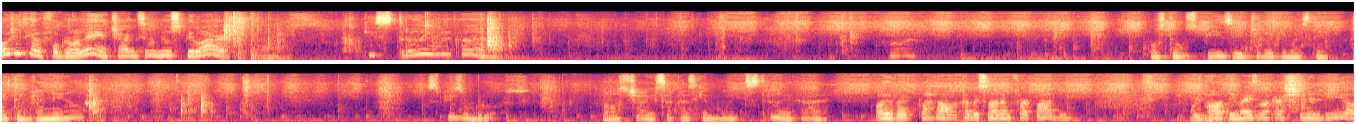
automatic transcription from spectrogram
Olha o jeito que era o fogão a lenha, Thiago, em cima de uns pilar. Nossa. Que estranho, né, cara? Ai. Nossa, tem uns pisos aí, deixa eu ver o que mais tem. Aí tem uma janela. Os pisos grossos. Nossa, Thiago, essa casa aqui é muito estranha, cara. Olha, vai passar a cabeça no arame farpado. Olha. Ó, tem mais uma caixinha ali, ó.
